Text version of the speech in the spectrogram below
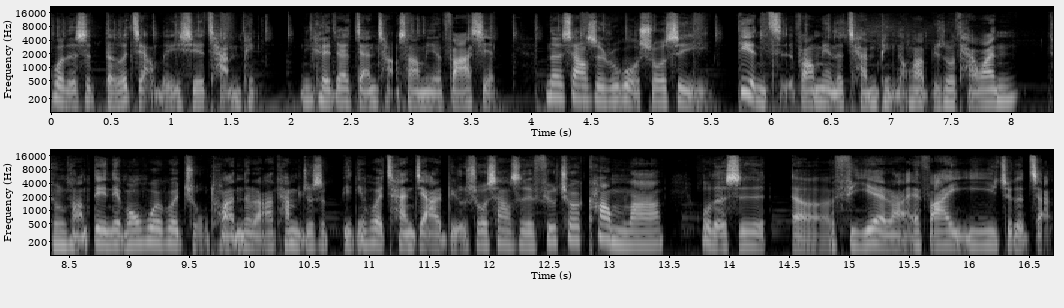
或者是得奖的一些产品，你可以在展场上面发现。那像是如果说是以电子方面的产品的话，比如说台湾。通常电电工会会组团的啦，他们就是一定会参加，比如说像是 FutureCom 啦。或者是呃，FIE 啦，FIE 这个展。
